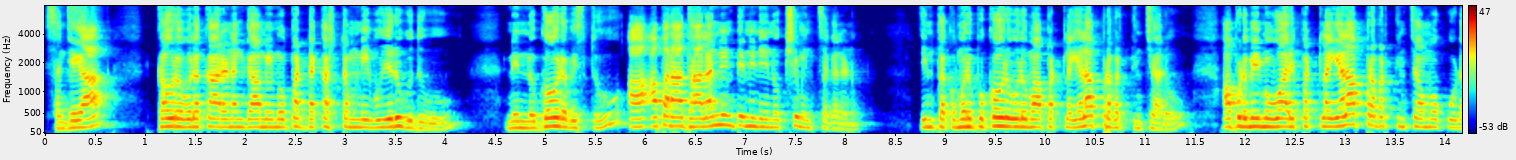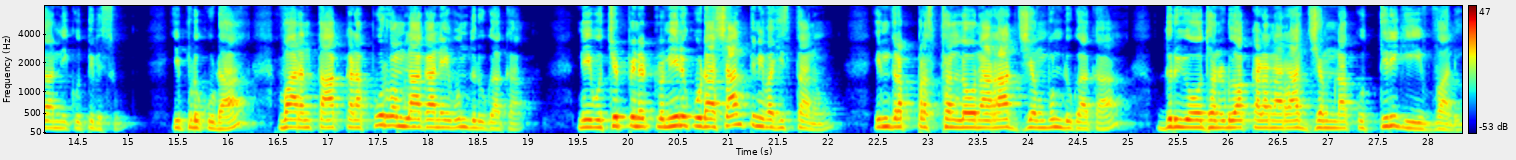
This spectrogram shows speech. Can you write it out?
సంజయ కౌరవుల కారణంగా మేము పడ్డ కష్టం నీవు ఎరుగుదువు. నిన్ను గౌరవిస్తూ ఆ అపరాధాలన్నింటినీ నేను క్షమించగలను. ఇంతకు మునుపు కౌరవులు మా పట్ల ఎలా ప్రవర్తించారో అప్పుడు మేము వారి పట్ల ఎలా ప్రవర్తించామో కూడా నీకు తెలుసు. ఇప్పుడు కూడా వారంతా అక్కడ పూర్వంలాగానే ఉందురుగాక. నీవు చెప్పినట్లు నేను కూడా శాంతిని వహిస్తాను. ఇంద్రప్రస్థంలో నా రాజ్యం ఉండుగాక దుర్యోధనుడు అక్కడ నా రాజ్యం నాకు తిరిగి ఇవ్వాలి.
